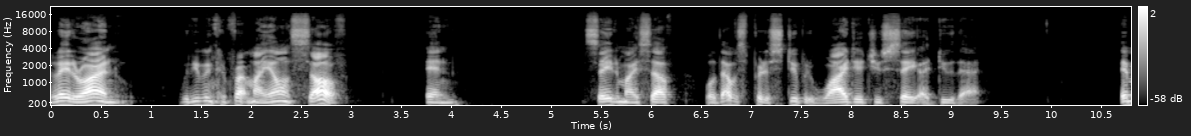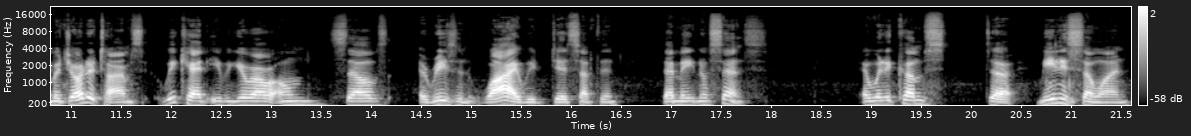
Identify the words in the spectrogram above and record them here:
later on would even confront my own self and say to myself, well, that was pretty stupid. Why did you say or do that? In majority of times, we can't even give our own selves a reason why we did something that made no sense. And when it comes to meeting someone,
